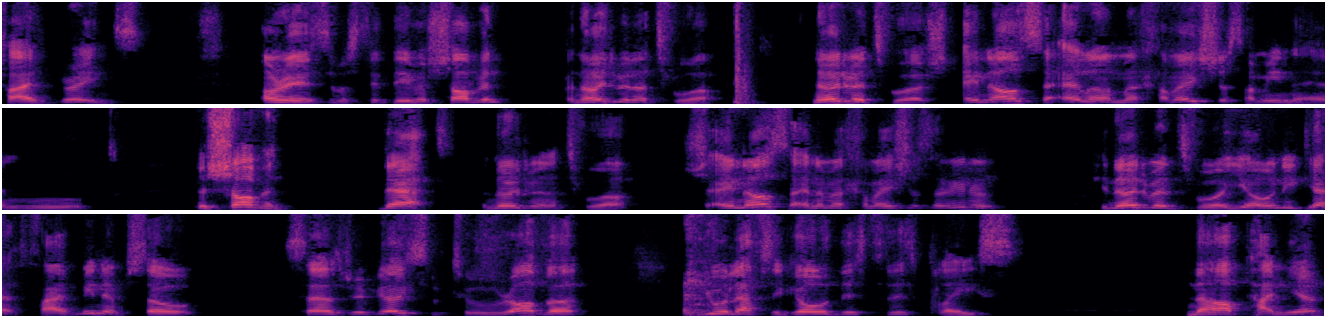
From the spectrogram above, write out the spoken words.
five grains. Amr Yosef, Maslitin, Eva Shavin, but no, it's tua. No, it's tua. And also, Elam Mechameshas, I mean, and the Shavin, that, no, it's tua. Shein also, Elam Mechameshas, I mean, if you know the mitzvah, you only get five minim. So says Rav Yosef to Rava, you will have to go this to this place, Nahar Panya,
